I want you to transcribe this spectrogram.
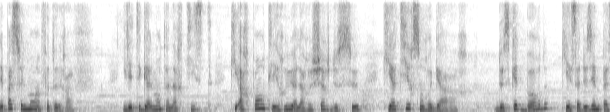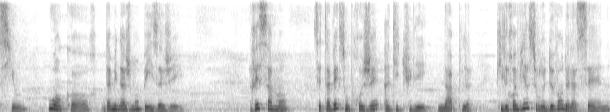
n'est pas seulement un photographe. Il est également un artiste qui arpente les rues à la recherche de ceux qui attirent son regard, de skateboard, qui est sa deuxième passion, ou encore d'aménagement paysager. Récemment, c'est avec son projet intitulé Naples qu'il revient sur le devant de la scène,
